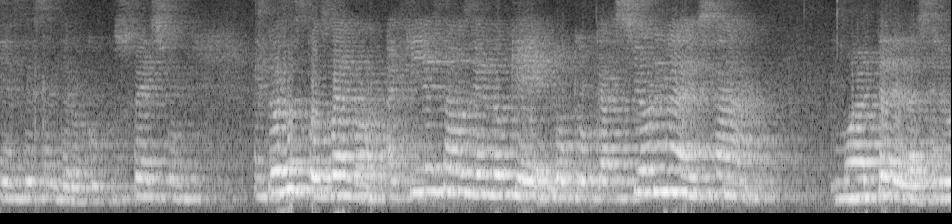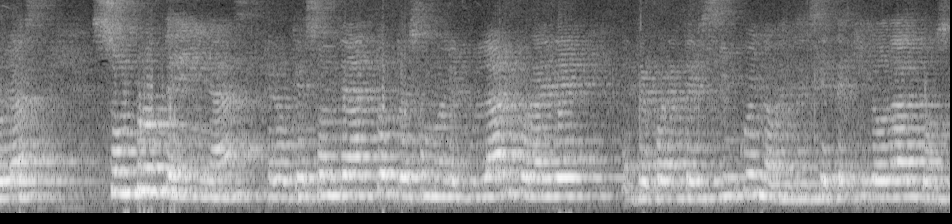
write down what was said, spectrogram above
y este es Enterococcus faecium. Entonces, pues bueno, aquí ya estamos viendo que lo que ocasiona esa muerte de las células son proteínas, pero que son de alto peso molecular, por ahí de entre 45 y 97 kilodaltos.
